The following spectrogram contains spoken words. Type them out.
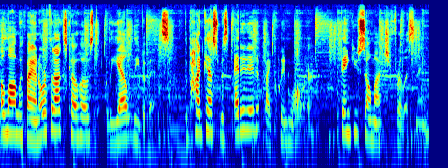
along with my Unorthodox co host, Liel Leibovitz. The podcast was edited by Quinn Waller. Thank you so much for listening.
